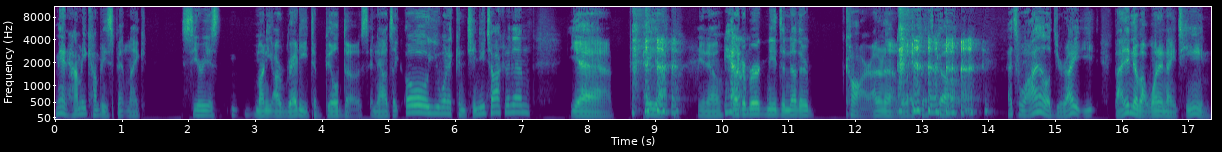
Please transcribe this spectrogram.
Man, how many companies spent like serious money already to build those? And now it's like, oh, you want to continue talking to them? Yeah, pay up. you know, yeah. Zuckerberg needs another car. I don't know, but like, let's go. That's wild. You're right. But I didn't know about one in nineteen.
